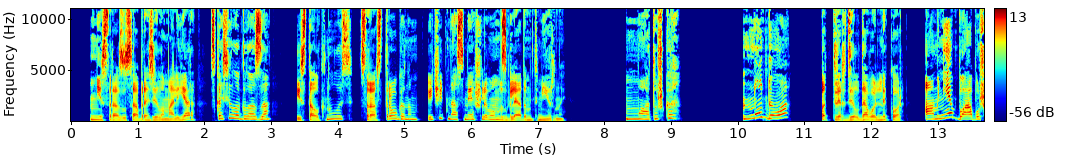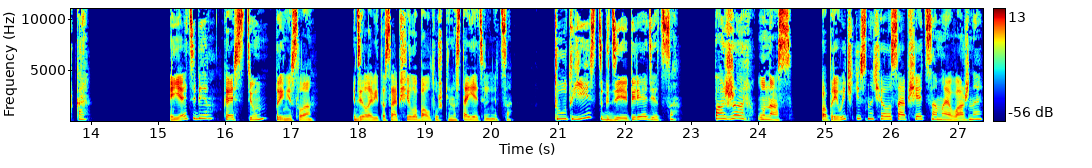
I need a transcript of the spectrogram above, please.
— не сразу сообразила Мальяра, скосила глаза и столкнулась с растроганным и чуть насмешливым взглядом Тмирны. «Матушка?» «Ну да», — подтвердил довольный Кор. «А мне бабушка». «Я тебе костюм принесла», — деловито сообщила болтушки-настоятельница. «Тут есть где переодеться. Пожар у нас». По привычке сначала сообщать самое важное,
